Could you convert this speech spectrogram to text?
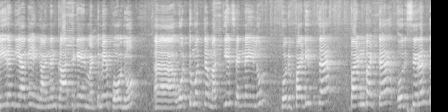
பீரங்கியாக எங்கள் அண்ணன் கார்த்திகேயன் மட்டுமே போதும். ஒட்டுமொத்த மத்திய சென்னையிலும் ஒரு படித்த பண்பட்ட ஒரு சிறந்த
